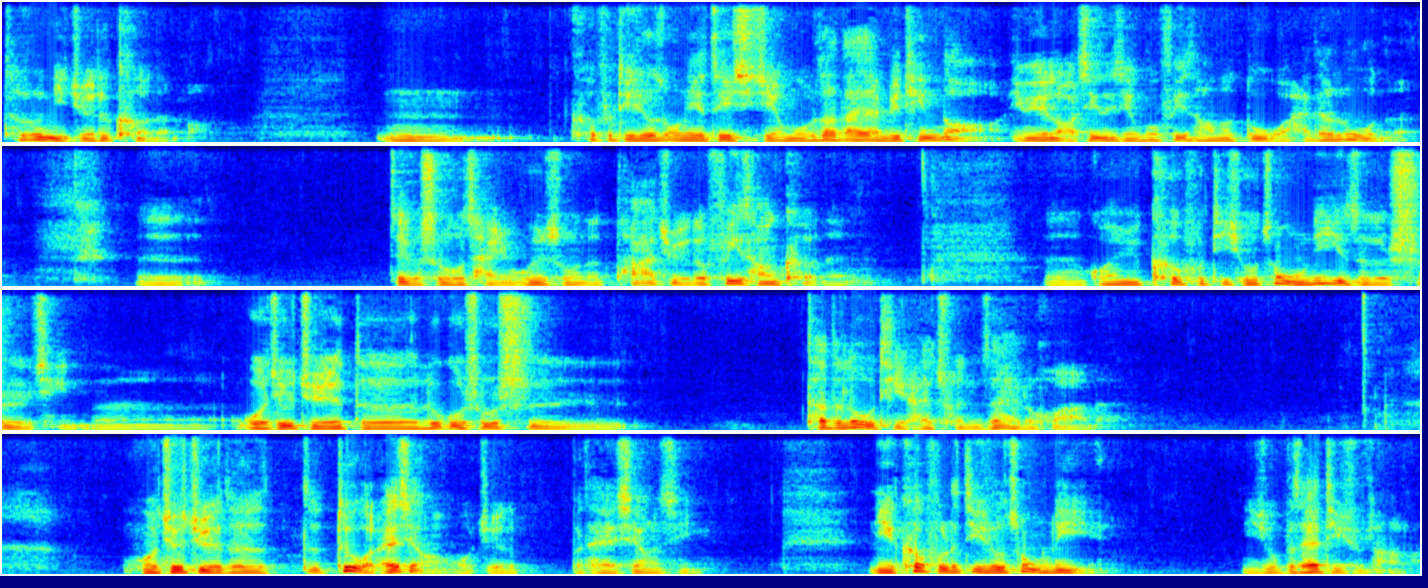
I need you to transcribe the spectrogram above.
他说你觉得可能吗？嗯。克服地球重力这期节目，不知道大家有没有听到？因为老金的节目非常的多，我还在录呢。呃，这个时候彩云会说呢，他觉得非常可能。嗯，关于克服地球重力这个事情呢，我就觉得，如果说是他的肉体还存在的话呢，我就觉得对我来讲，我觉得不太相信。你克服了地球重力，你就不在地球上了，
